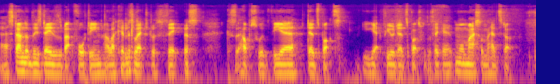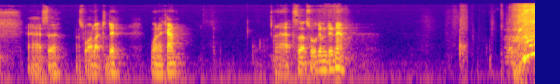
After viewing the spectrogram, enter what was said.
Uh, standard these days is about 14. I like a little extra thickness because it helps with the uh, dead spots. You get fewer dead spots with the thicker, more mass on the headstock. Uh, so that's what I like to do when I can. Uh, so that's what we're going to do now.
